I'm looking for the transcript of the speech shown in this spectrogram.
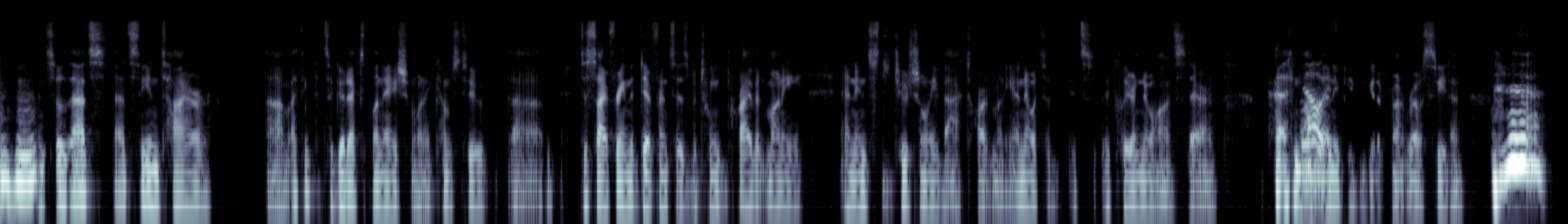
Mm-hmm. and so that's that's the entire. Um, I think that's a good explanation when it comes to uh, deciphering the differences between private money and institutionally backed hard money. I know it's a it's a clear nuance there. and Not No, many people get a front row seat in.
